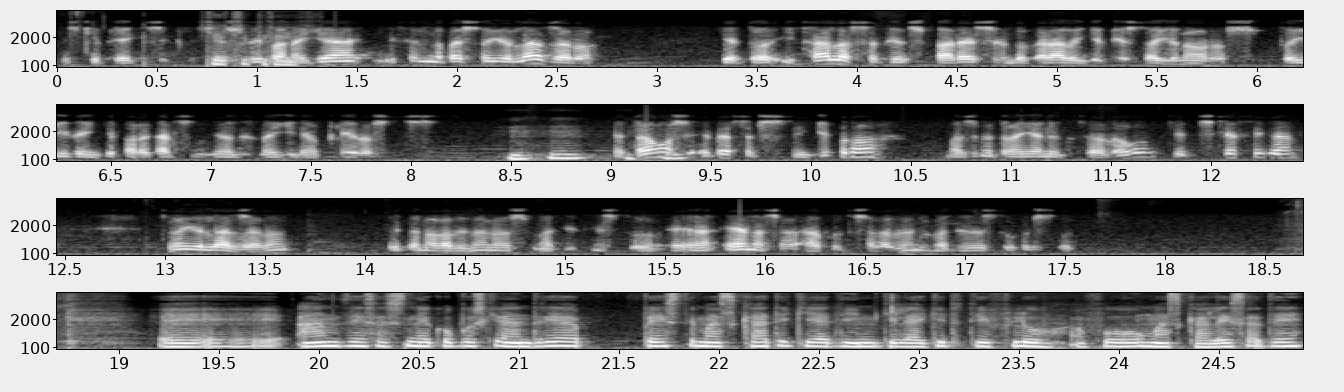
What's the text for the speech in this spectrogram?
της Κυπριακής Εκκλησίας. Η Παναγία ήθελε να πάει στο Άγιο Λάζαρο και το, η θάλασσα της παρέσει με το καράβι και πήγε στο Άγιο Όρος. Το είδε και παρακάτω στην να γίνει ο κλήρος της. Mm-hmm. Μετά όμως επέστρεψε στην Κύπρο μαζί με τον Αγιάννη του Θεολόγο και επισκέφθηκαν τον Άγιο Λάζαρο που ήταν ο αγαπημένος μαθητής του, ε, ένας από τους αγαπημένους μαθητές του Χριστού. Ε, αν δεν σας είναι κόπος κύριε Ανδρέα, πέστε μας κάτι και για την Κυλιακή του Τυφλού, αφού μας καλέσατε.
